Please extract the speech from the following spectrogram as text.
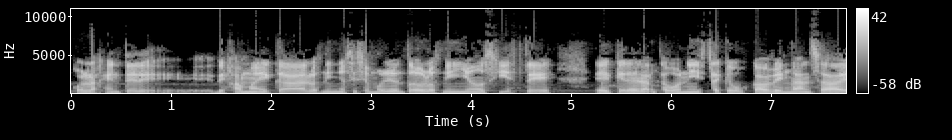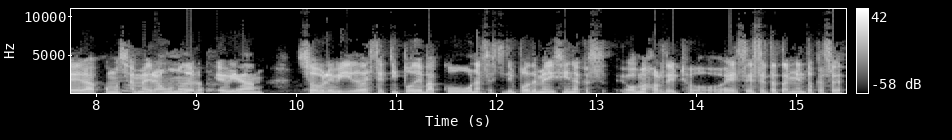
con la gente de, de Jamaica, los niños y se murieron todos los niños y este eh, que era el antagonista que buscaba venganza era como se llama era uno de los que habían sobrevivido a este tipo de vacunas, este tipo de medicina, que se- o mejor dicho, es este tratamiento que se,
